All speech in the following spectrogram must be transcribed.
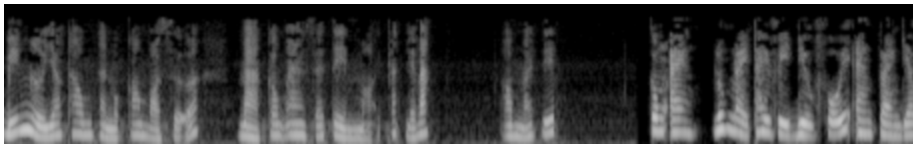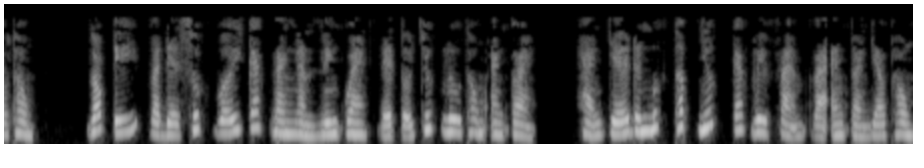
biến người giao thông thành một con bò sữa mà công an sẽ tìm mọi cách để bắt. Ông nói tiếp. Công an lúc này thay vì điều phối an toàn giao thông, góp ý và đề xuất với các ban ngành liên quan để tổ chức lưu thông an toàn, hạn chế đến mức thấp nhất các vi phạm và an toàn giao thông,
